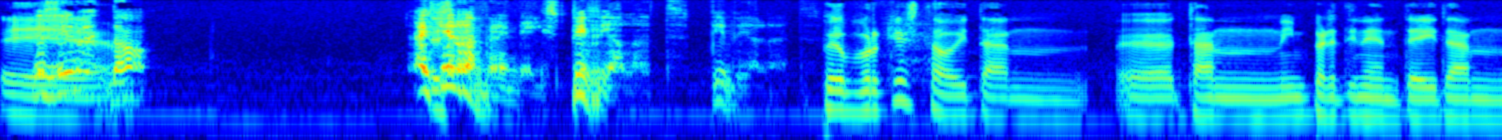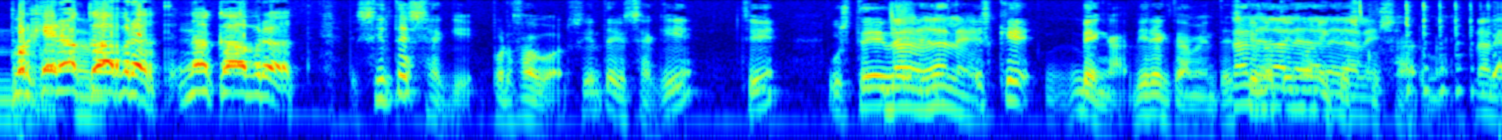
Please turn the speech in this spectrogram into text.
Eh, ¿No sirve? No. ¿A qué no aprendéis? Pipiolot, pipiolot. pero ¿por qué está hoy tan eh, tan impertinente y tan Porque no tan- cobro, no cobro. Siéntese aquí, por favor, siéntese aquí, ¿sí? Usted... Dale, dale. Es que, venga, directamente, es Dale, que no dale, tengo ni que dale. excusarme. Dale.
